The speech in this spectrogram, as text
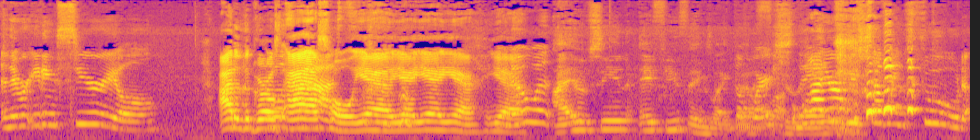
and they were eating cereal. Out of the girl's Girl's asshole. Yeah, yeah, yeah, yeah, yeah. You know what? I have seen a few things like The that. worst thing- Why are we shoving food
